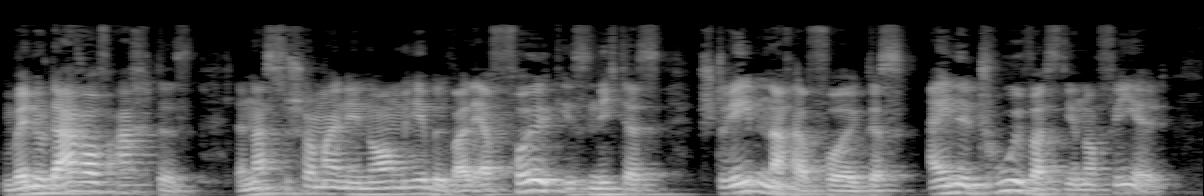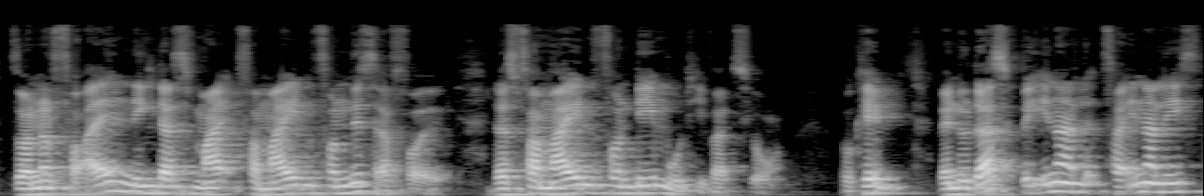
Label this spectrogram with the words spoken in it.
Und wenn du darauf achtest, dann hast du schon mal einen enormen Hebel, weil Erfolg ist nicht das Streben nach Erfolg, das eine Tool, was dir noch fehlt, sondern vor allen Dingen das Vermeiden von Misserfolg, das Vermeiden von Demotivation. Okay? Wenn du das verinnerlichst,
